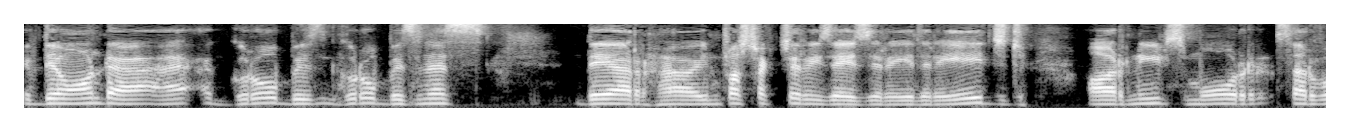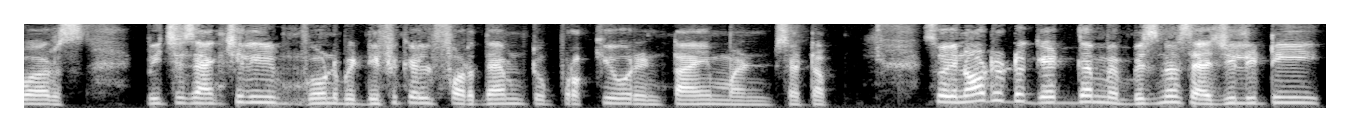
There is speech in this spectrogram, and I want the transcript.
if they want to grow, grow business, their uh, infrastructure is either, either aged or needs more servers, which is actually going to be difficult for them to procure in time and set up. So in order to get them a business agility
